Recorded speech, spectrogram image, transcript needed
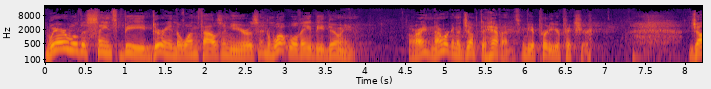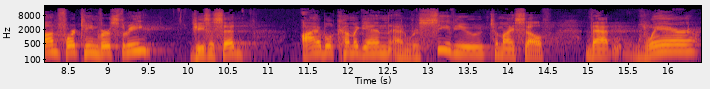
Where will the saints be during the 1,000 years and what will they be doing? All right, now we're going to jump to heaven. It's going to be a prettier picture. John 14, verse 3, Jesus said, I will come again and receive you to myself, that where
